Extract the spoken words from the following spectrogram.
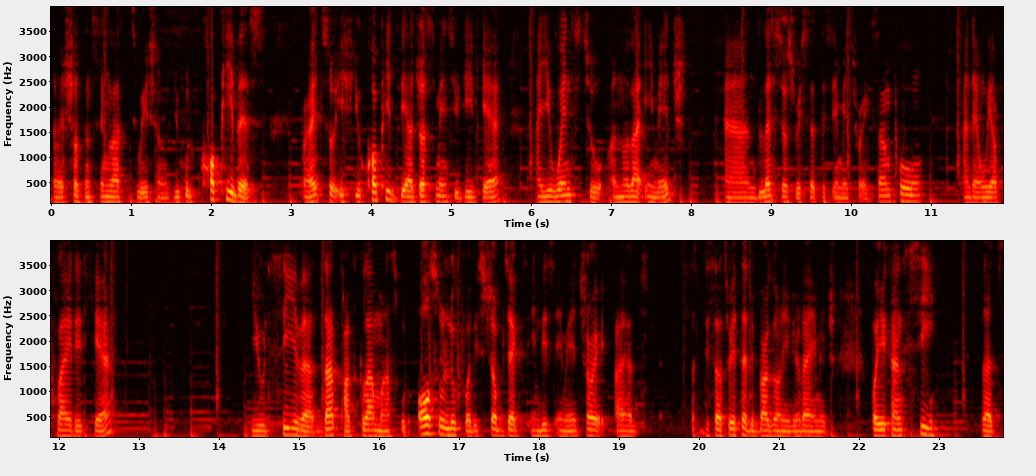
that were shot in similar situations, you could copy this, right? So if you copied the adjustments you did here and you went to another image, and let's just reset this image for example, and then we applied it here you would see that that particular mask would also look for the subjects in this image. Sorry, I had desaturated the background in the other image, but you can see that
